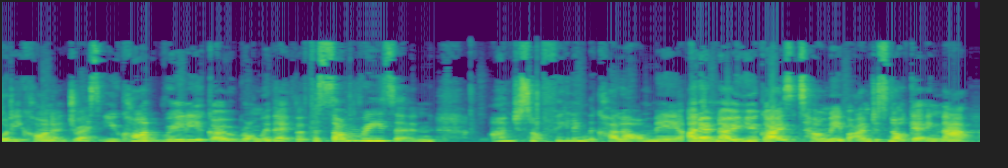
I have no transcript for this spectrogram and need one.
bodycon dress. You can't really go wrong with it, but for some reason, I'm just not feeling the colour on me. I don't know, you guys tell me, but I'm just not getting that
